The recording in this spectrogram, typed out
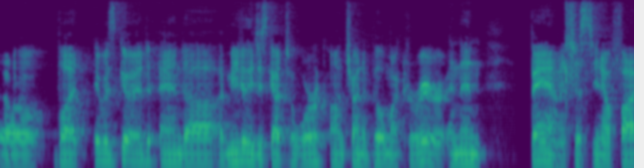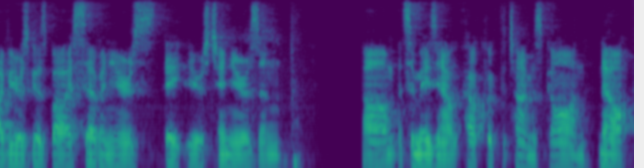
So, but it was good, and uh, immediately just got to work on trying to build my career. And then, bam! It's just you know, five years goes by, seven years, eight years, ten years, and um, it's amazing how how quick the time has gone. Now,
